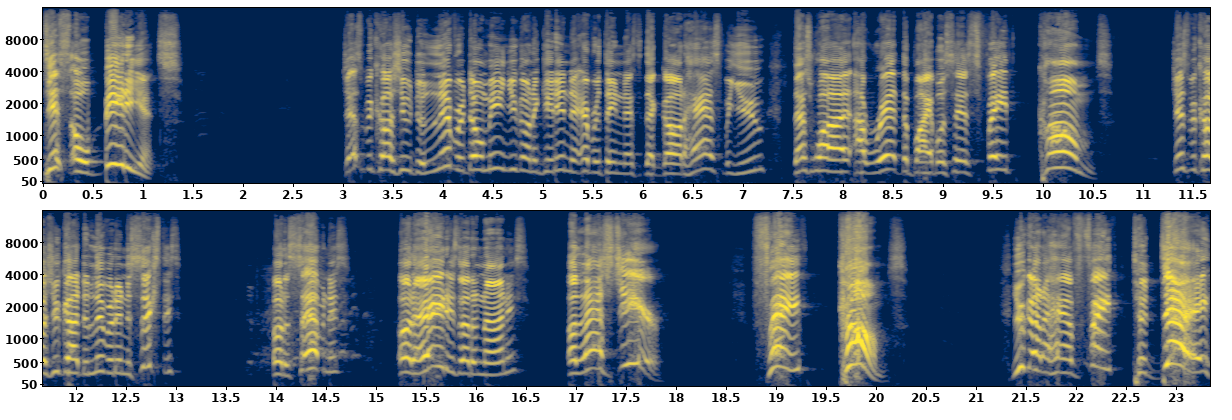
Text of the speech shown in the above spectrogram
disobedience. Just because you deliver don't mean you're going to get into everything that's, that God has for you. That's why I read the Bible says faith comes. Just because you got delivered in the 60s or the 70s or the 80s or the 90s or last year, faith comes. You got to have faith today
